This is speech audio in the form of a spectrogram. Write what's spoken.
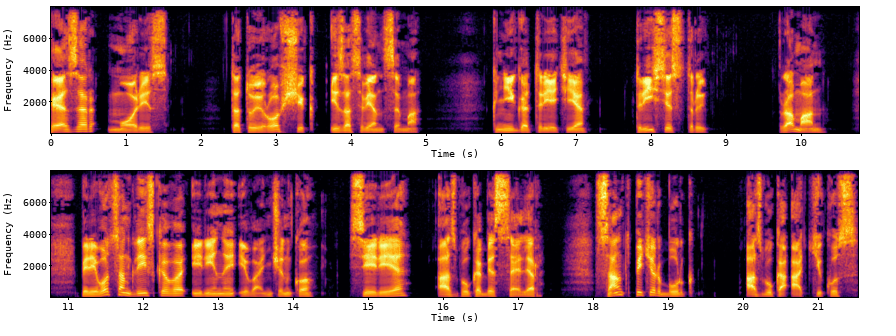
Хезер Моррис. Татуировщик из Освенцима. Книга третья. Три сестры. Роман. Перевод с английского Ирины Иванченко. Серия Азбука бестселлер. Санкт-Петербург. Азбука Аттикус.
